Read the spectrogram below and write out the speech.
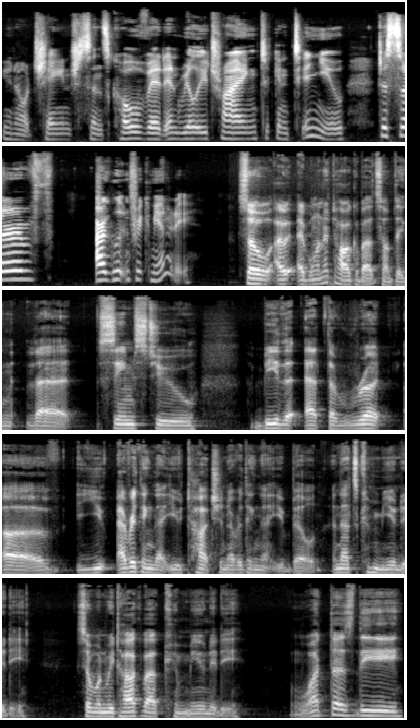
you know, change since COVID and really trying to continue to serve our gluten free community. So I, I want to talk about something that seems to be the at the root of you everything that you touch and everything that you build, and that's community. So when we talk about community, what does the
